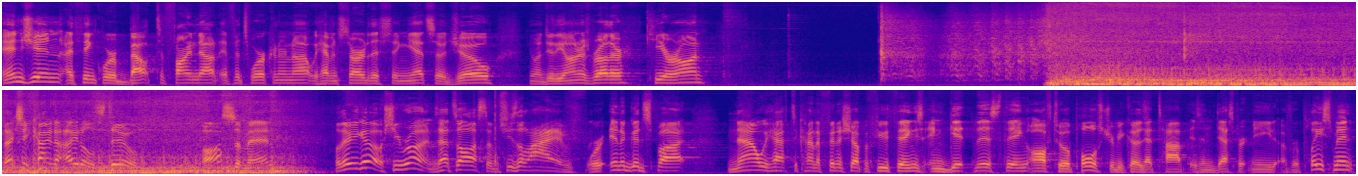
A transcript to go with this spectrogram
engine. I think we're about to find out if it's working or not. We haven't started this thing yet. So Joe, you wanna do the honors, brother? Key her on. It actually kind of idles too. Awesome, man. Well, there you go. She runs. That's awesome. She's alive. We're in a good spot. Now we have to kind of finish up a few things and get this thing off to upholstery because that top is in desperate need of replacement.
